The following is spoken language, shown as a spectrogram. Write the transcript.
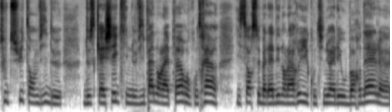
tout de suite envie de, de se cacher qui ne vit pas dans la peur. Au contraire il sort se balader dans la rue il continue à aller au bordel euh,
